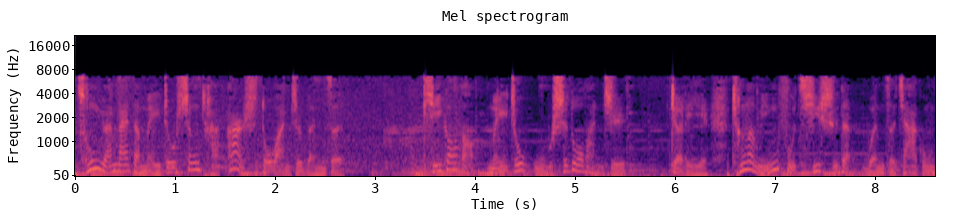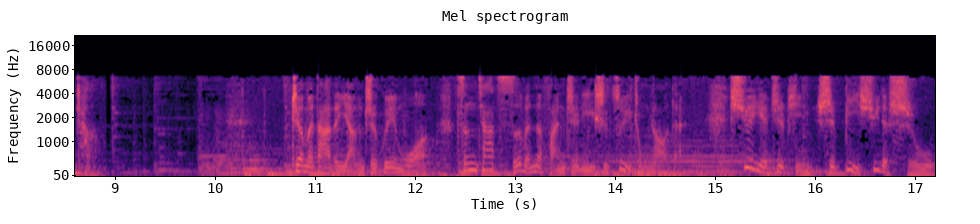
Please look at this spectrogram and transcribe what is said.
从原来的每周生产二十多万只蚊子，提高到每周五十多万只，这里成了名副其实的蚊子加工厂。这么大的养殖规模，增加雌蚊的繁殖力是最重要的。血液制品是必须的食物。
